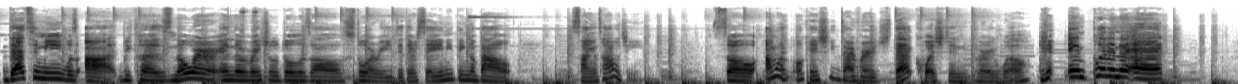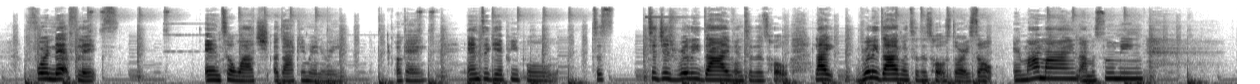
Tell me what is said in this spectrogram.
That to me was odd because nowhere in the Rachel Dolezal story did there say anything about Scientology. So I'm like, okay, she diverged that question very well and put in an ad for Netflix and to watch a documentary. Okay? And to get people to to just really dive into this whole like really dive into this whole story. So in my mind, I'm assuming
